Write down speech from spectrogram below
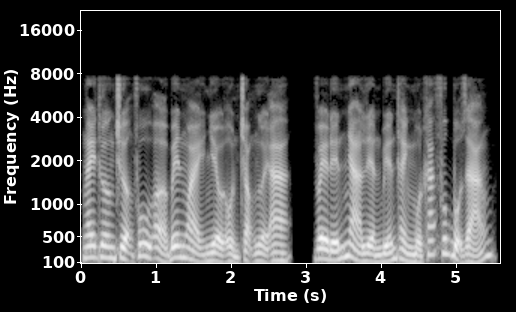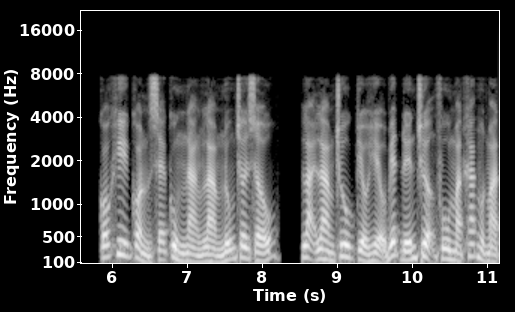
Ngày thường trượng phu ở bên ngoài nhiều ổn trọng người A, về đến nhà liền biến thành một khắc phúc bộ dáng, có khi còn sẽ cùng nàng làm lũng chơi xấu, lại làm Chu Kiều hiểu biết đến trượng phu mặt khác một mặt.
